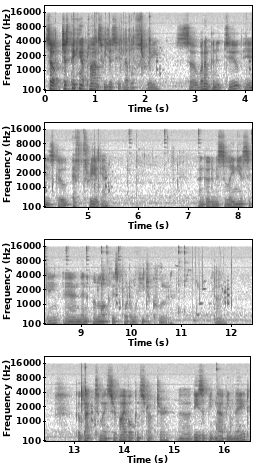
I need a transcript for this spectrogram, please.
So just picking up plants we just hit level 3. So what I'm going to do is go F3 again and go to miscellaneous again and then unlock this portable heater cooler. Done. Go back to my survival constructor. Uh, these have been, now been made.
